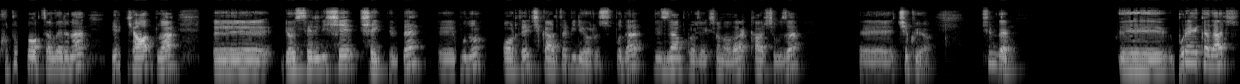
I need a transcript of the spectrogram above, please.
kutup noktalarına bir kağıtla e, gösterilişi şeklinde e, bunu ortaya çıkartabiliyoruz. Bu da düzlem projeksiyon olarak karşımıza e, çıkıyor. Şimdi buraya kadar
